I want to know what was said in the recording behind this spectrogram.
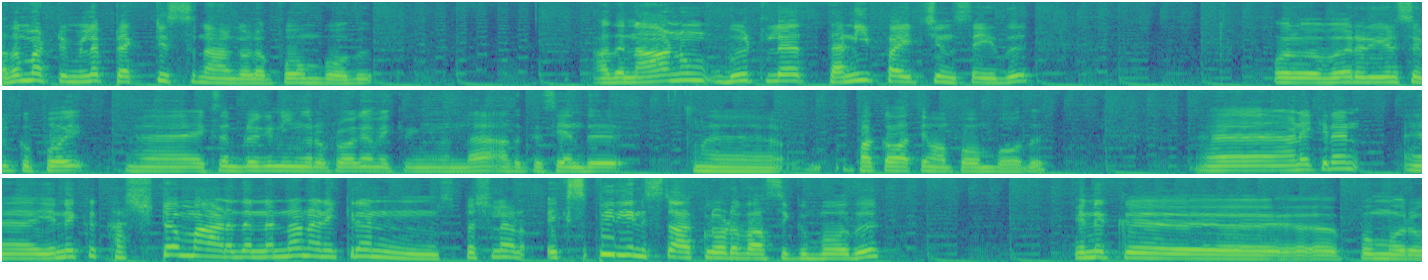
அது மட்டும் இல்லை ப்ராக்டிஸ் நாங்கள் போகும்போது. அது நானும் வீட்டில் தனி பயிற்சியும் செய்து ஒரு வேறு ரிஹர்சலுக்கு போய் எக்ஸாம்பிளுக்கு நீங்கள் ஒரு ப்ரோக்ராம் வைக்கிறீங்கன்னா அதுக்கு சேர்ந்து பக்கவாத்தியமாக போகும்போது நினைக்கிறேன் எனக்கு கஷ்டமானது என்னென்னா நினைக்கிறேன் ஸ்பெஷலாக எக்ஸ்பீரியன்ஸ் ஆக்களோட வாசிக்கும் போது எனக்கு இப்போ ஒரு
